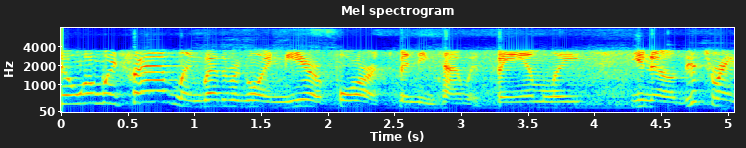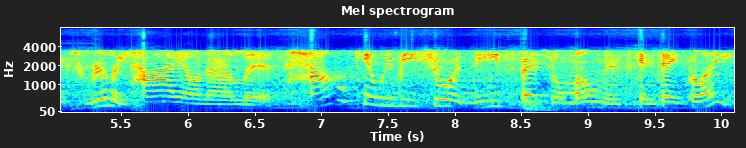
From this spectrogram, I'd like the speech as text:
So when we're traveling, whether we're going near or far, or spending time with family, you know, this ranks really high on our list. How can we be sure these special moments can take place?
